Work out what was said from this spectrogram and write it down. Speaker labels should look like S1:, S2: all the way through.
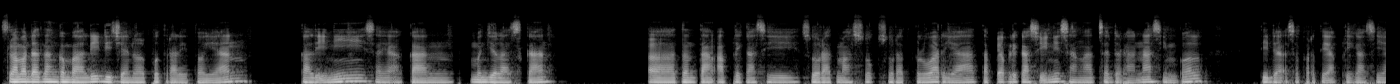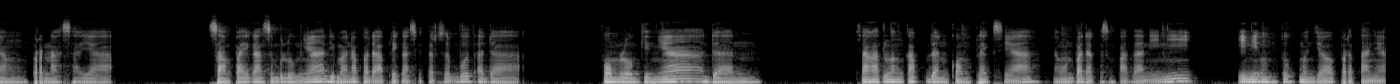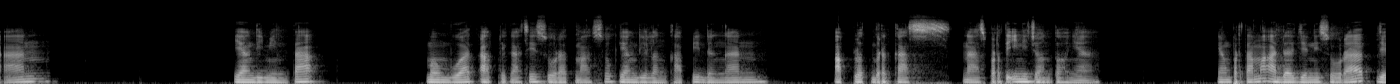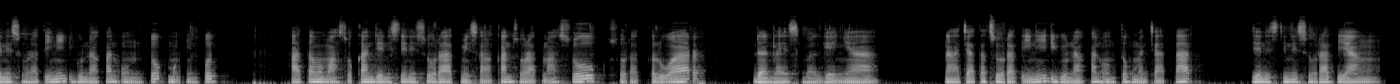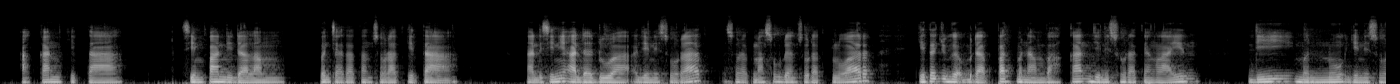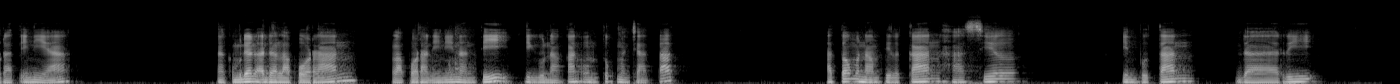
S1: Selamat datang kembali di channel Putra Litoyan. Kali ini saya akan menjelaskan uh, tentang aplikasi surat masuk, surat keluar ya. Tapi aplikasi ini sangat sederhana, simple, tidak seperti aplikasi yang pernah saya sampaikan sebelumnya, di mana pada aplikasi tersebut ada form loginnya dan sangat lengkap dan kompleks ya. Namun pada kesempatan ini, ini untuk menjawab pertanyaan yang diminta membuat aplikasi surat masuk yang dilengkapi dengan upload berkas. Nah, seperti ini contohnya. Yang pertama ada jenis surat. Jenis surat ini digunakan untuk menginput atau memasukkan jenis-jenis surat, misalkan surat masuk, surat keluar, dan lain sebagainya. Nah, catat surat ini digunakan untuk mencatat jenis-jenis surat yang akan kita simpan di dalam pencatatan surat kita. Nah, di sini ada dua jenis surat, surat masuk dan surat keluar. Kita juga dapat menambahkan jenis surat yang lain di menu jenis surat ini ya. Nah, kemudian ada laporan. Laporan ini nanti digunakan untuk mencatat atau menampilkan hasil inputan dari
